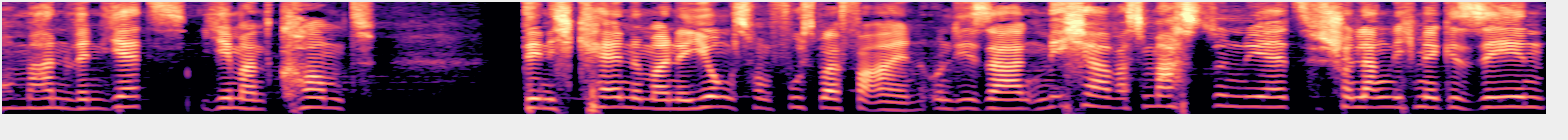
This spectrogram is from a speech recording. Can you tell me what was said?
oh Mann, wenn jetzt jemand kommt, den ich kenne, meine Jungs vom Fußballverein und die sagen, Micha, was machst du denn jetzt? Schon lange nicht mehr gesehen.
